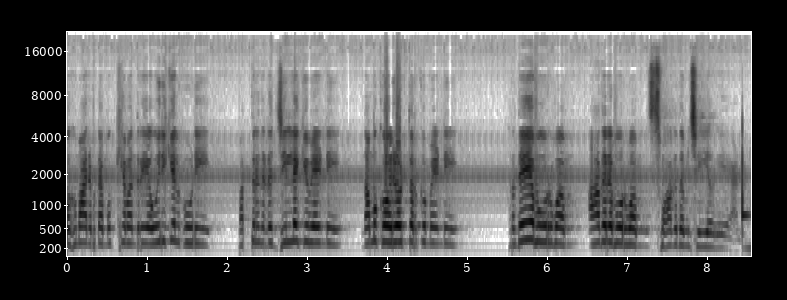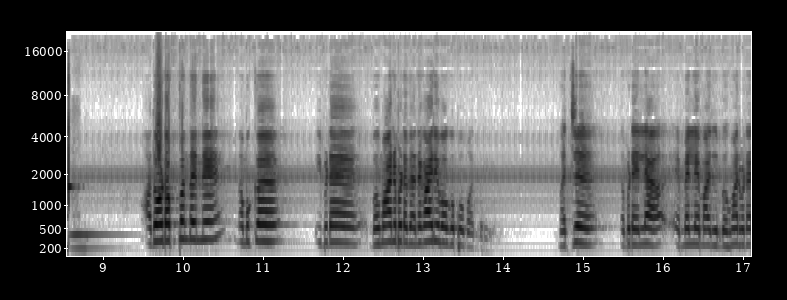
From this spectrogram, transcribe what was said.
ബഹുമാനപ്പെട്ട മുഖ്യമന്ത്രിയെ ഒരിക്കൽ കൂടി പത്തനംതിട്ട ജില്ലയ്ക്ക് വേണ്ടി നമുക്ക് ഓരോരുത്തർക്കും വേണ്ടി ഹൃദയപൂർവം ആദരപൂർവം സ്വാഗതം ചെയ്യുകയാണ്. അതോടൊപ്പം തന്നെ നമുക്ക് ഇവിടെ ബഹുമാനപ്പെട്ട ധനകാര്യ വകുപ്പ് മന്ത്രി മറ്റ് നമ്മുടെ എല്ലാ എം എൽ എമാരും ബഹുമാനപ്പെട്ട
